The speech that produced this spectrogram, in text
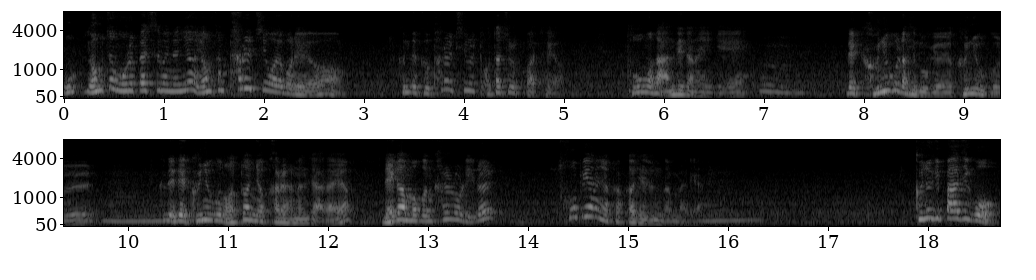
0.5를 뺐으면은요 0.8을 찌워버려요 근데 그 8을 찌울 때 어디다 찌울 것 같아요 부으면 안 되잖아 이게 음. 내 근육을 다시 녹여요 근육을 음. 근데 내 근육은 어떤 역할을 하는지 알아요? 내가 먹은 칼로리를 소비하는 역할까지 해준단 말이야 음. 근육이 빠지고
